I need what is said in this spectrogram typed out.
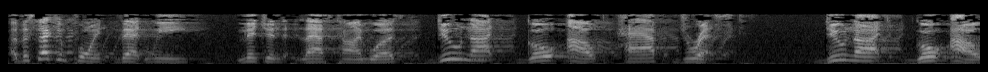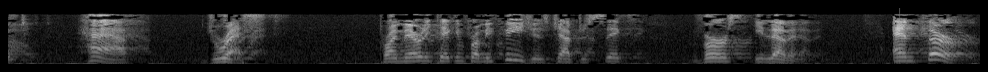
Uh, the second point that we mentioned last time was do not go out half dressed. Do not go out half dressed. Primarily taken from Ephesians chapter 6, verse 11. And third,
